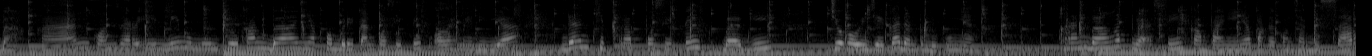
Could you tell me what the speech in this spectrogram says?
Bahkan konser ini memunculkan banyak pemberitaan positif oleh media dan citra positif bagi Jokowi JK dan pendukungnya. Keren banget gak sih kampanyenya pakai konser besar?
